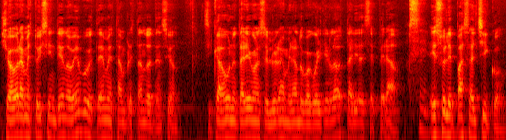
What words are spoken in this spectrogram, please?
Yo ahora me estoy sintiendo bien porque ustedes me están prestando atención si cada uno estaría con el celular mirando para cualquier lado, estaría desesperado. Eso le pasa al chico.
